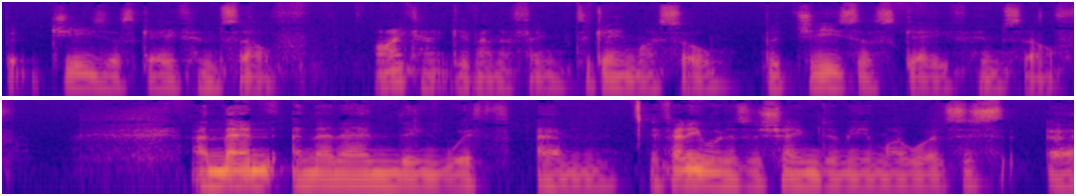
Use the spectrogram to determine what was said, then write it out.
But Jesus gave himself. I can't give anything to gain my soul, but Jesus gave himself. And then, and then ending with, um, if anyone is ashamed of me and my words, this, uh,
